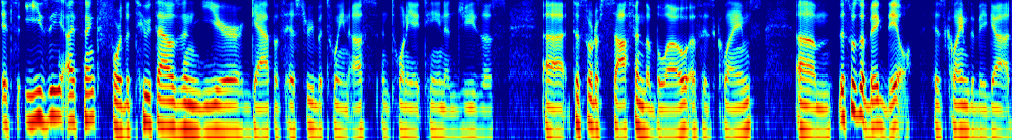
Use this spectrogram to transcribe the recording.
it's easy, I think, for the 2,000 year gap of history between us and 2018 and Jesus uh, to sort of soften the blow of his claims. Um, this was a big deal his claim to be God.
